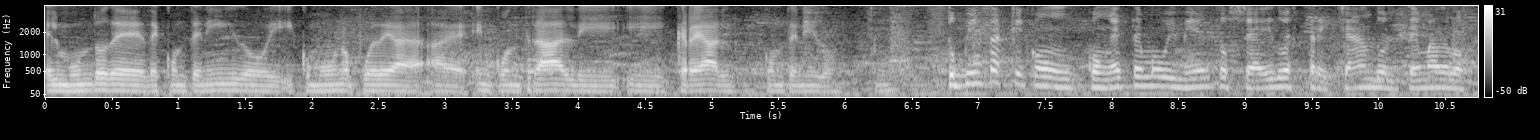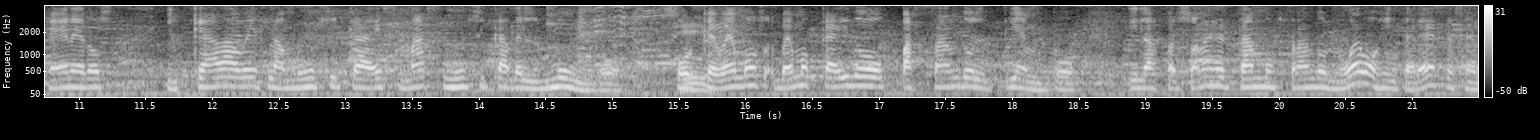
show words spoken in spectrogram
el mundo de, contenido y, cómo uno puede encontrar y, crear contenido. ¿Tú piensas que con, este movimiento se ha ido estrechando el tema de los géneros y cada vez la música es más música del mundo? Porque vemos, vemos que ha ido pasando el tiempo y las personas están mostrando nuevos intereses en,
